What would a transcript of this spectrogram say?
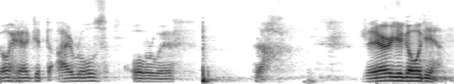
Go ahead, get the eye rolls over with. Ugh. There you go again.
